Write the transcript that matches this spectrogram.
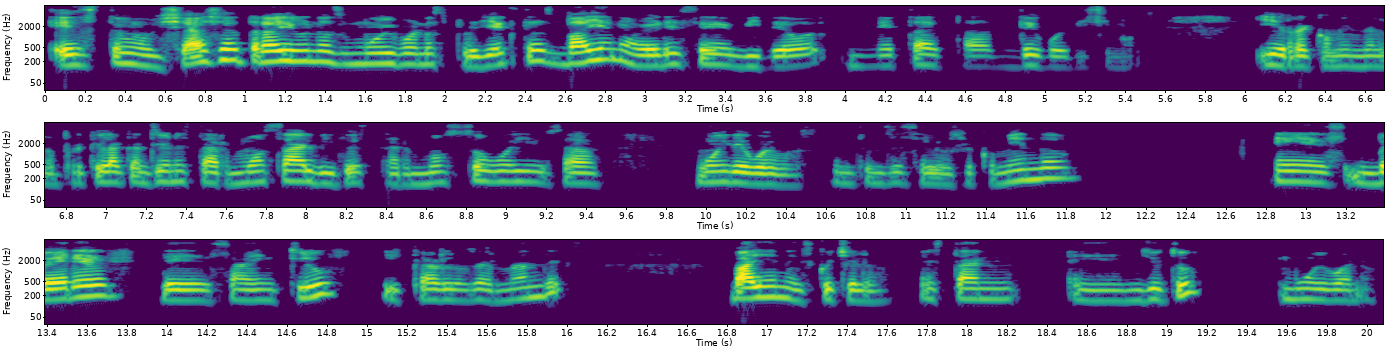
este muchacho trae unos muy buenos proyectos. Vayan a ver ese video, neta, está de huevísimos. Y recomiéndenlo, porque la canción está hermosa, el video está hermoso, güey. O sea, muy de huevos. Entonces se los recomiendo. Es Better de Saint Club y Carlos Hernández. Vayan y escúchelo. Están en YouTube, muy bueno.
